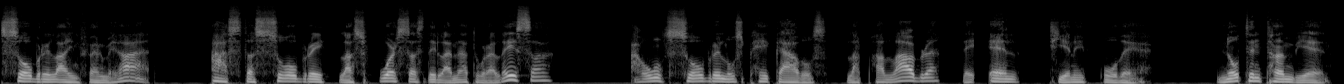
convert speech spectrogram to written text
sobre la enfermedad, hasta sobre las fuerzas de la naturaleza, aún sobre los pecados. La palabra de Él tiene poder. Noten también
